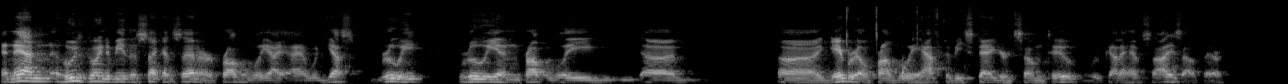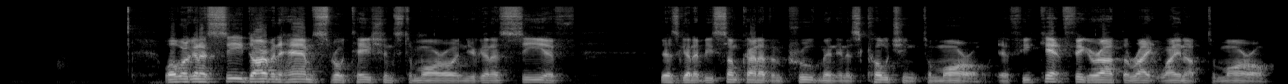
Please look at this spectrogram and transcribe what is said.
and then who's going to be the second center? Probably, I, I would guess Rui, Rui, and probably uh, uh, Gabriel probably have to be staggered some too. We've got to have size out there. Well, we're going to see Darvin Ham's rotations tomorrow, and you're going to see if there's going to be some kind of improvement in his coaching tomorrow. If he can't figure out the right lineup tomorrow,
